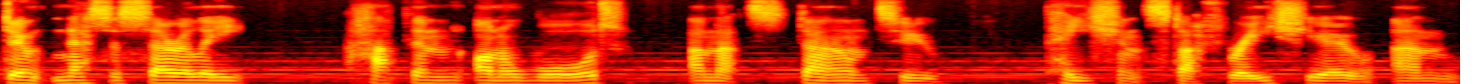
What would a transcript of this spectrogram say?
don't necessarily happen on a ward, and that's down to patient staff ratio and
